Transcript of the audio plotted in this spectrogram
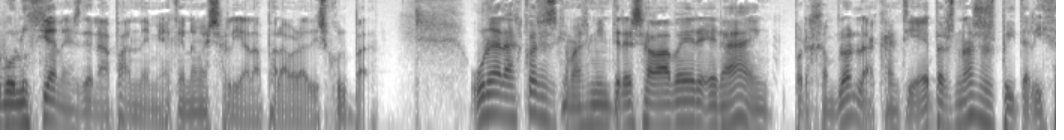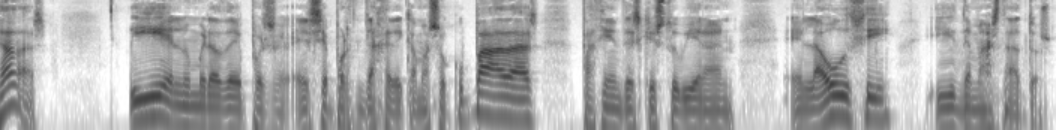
evoluciones de la pandemia, que no me salía la palabra, disculpad. Una de las cosas que más me interesaba ver era, por ejemplo, la cantidad de personas hospitalizadas y el número de, pues, ese porcentaje de camas ocupadas, pacientes que estuvieran en la UCI y demás datos.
